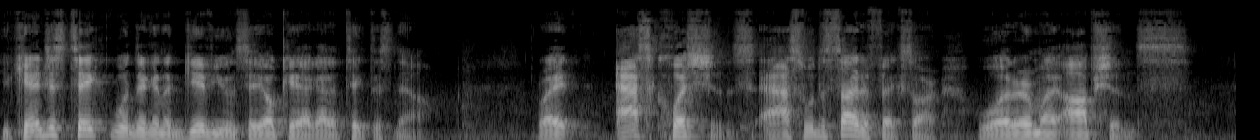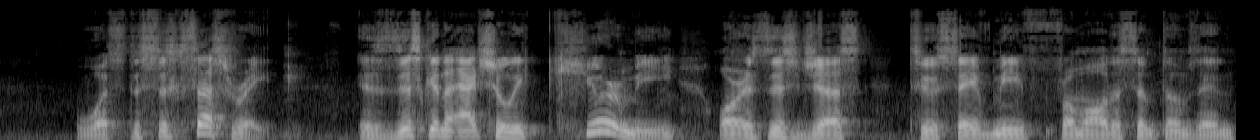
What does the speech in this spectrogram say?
You can't just take what they're going to give you and say, okay, I got to take this now, right? Ask questions. Ask what the side effects are. What are my options? What's the success rate? Is this going to actually cure me, or is this just to save me from all the symptoms and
